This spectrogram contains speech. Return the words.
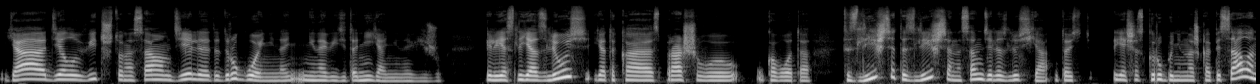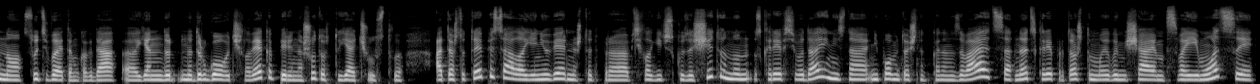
я делаю вид, что на самом деле это другой ненавидит, а не я ненавижу. Или если я злюсь, я такая спрашиваю у кого-то, ты злишься, ты злишься, на самом деле злюсь я. То есть я сейчас грубо немножко описала, но суть в этом, когда э, я на другого человека переношу то, что я чувствую. А то, что ты описала, я не уверена, что это про психологическую защиту, но, скорее всего, да, я не знаю, не помню точно, как она называется, но это скорее про то, что мы вымещаем свои эмоции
